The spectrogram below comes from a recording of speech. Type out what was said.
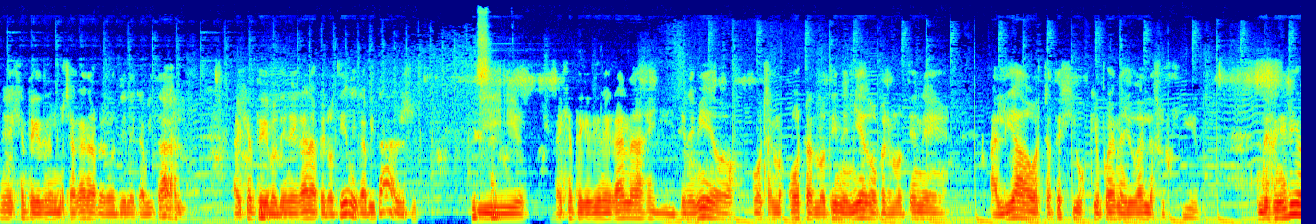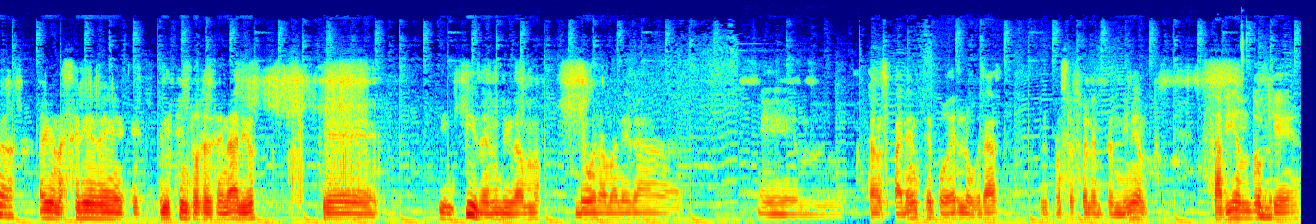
Hay gente que tiene mucha gana pero no tiene capital. Hay gente que no tiene ganas pero tiene capital. Y hay gente que tiene ganas y tiene miedo. Otras no, otras no tiene miedo pero no tiene aliados estratégicos que puedan ayudarle a surgir. En definitiva, hay una serie de eh, distintos escenarios que impiden, digamos, de una manera eh, transparente poder lograr el proceso del emprendimiento, sabiendo que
